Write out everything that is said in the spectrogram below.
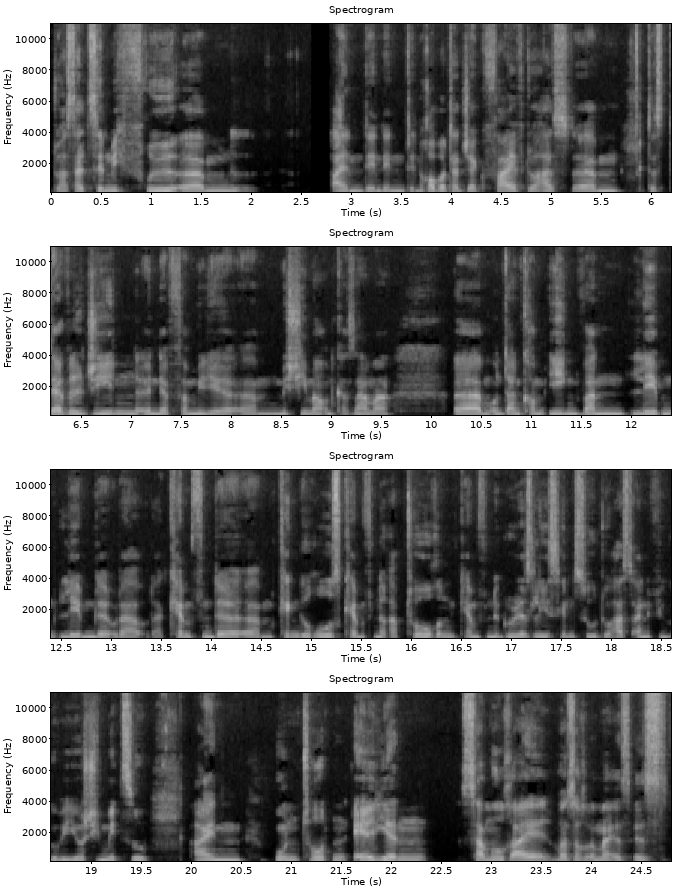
Du hast halt ziemlich früh ähm, einen, den, den, den Roboter Jack 5, du hast ähm, das Devil Gene in der Familie ähm, Mishima und Kasama. Ähm, und dann kommen irgendwann leben, lebende oder, oder kämpfende ähm, Kängurus, kämpfende Raptoren, kämpfende Grizzlies hinzu. Du hast eine Figur wie Yoshimitsu, einen untoten Alien-Samurai, was auch immer es ist.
